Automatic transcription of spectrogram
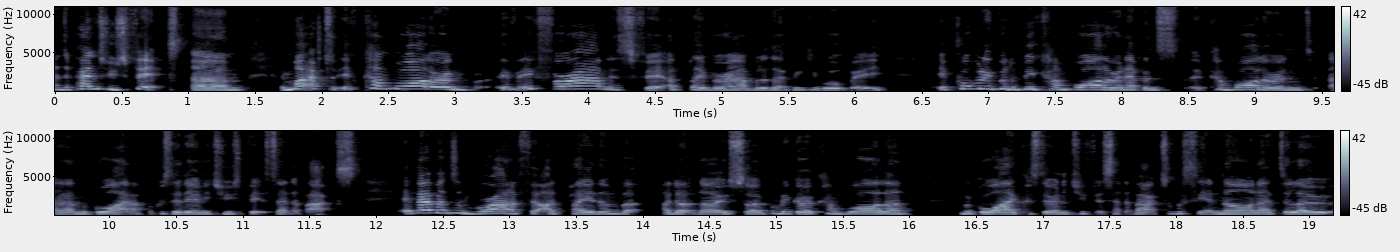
it depends who's fit. Um, it might have to if Kambwala and if, if Varane is fit, I'd play Varane, but I don't think he will be. It probably going to be Kambwala and Evans, Kambwala and uh, Maguire because they're the only two fit centre backs. If Evans and Varane are fit, I'd play them, but I don't know. So I'd probably go Kambwala, Maguire because they're only two fit centre backs. Obviously, Onana, Dalot,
